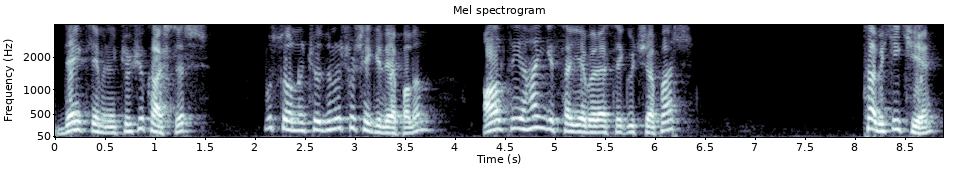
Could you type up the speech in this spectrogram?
Denkleminin kökü kaçtır? Bu sorunun çözümünü şu şekilde yapalım. 6'yı hangi sayıya bölersek 3 yapar? Tabii ki 2'ye.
